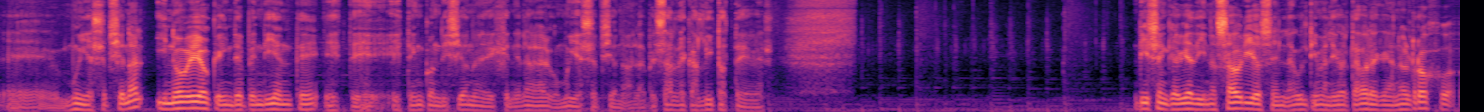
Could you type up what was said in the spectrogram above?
eh, muy excepcional y no veo que Independiente esté, esté en condiciones de generar algo muy excepcional, a pesar de Carlitos Tevez. Dicen que había dinosaurios en la última Libertadora que ganó el Rojo.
